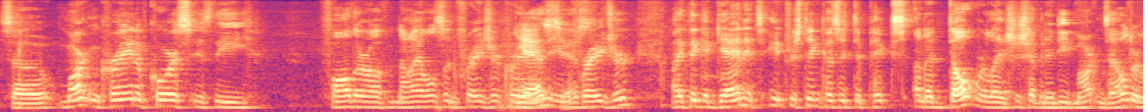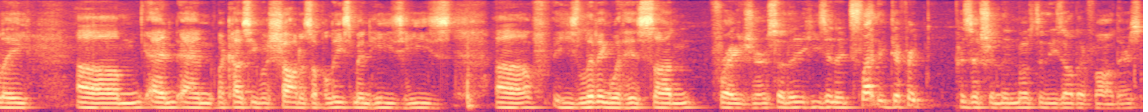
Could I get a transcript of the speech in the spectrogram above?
So Martin Crane, of course, is the father of Niles and Frasier Crane Yes, in yes. Frasier. I think again it's interesting because it depicts an adult relationship, and indeed Martin's elderly, um, and and because he was shot as a policeman, he's he's uh, he's living with his son Frasier, so that he's in a slightly different position than most of these other fathers.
